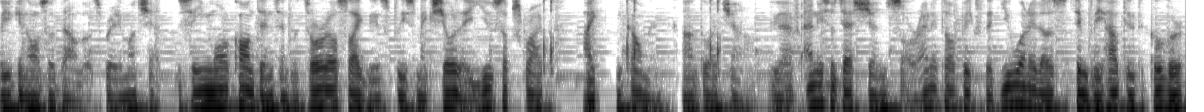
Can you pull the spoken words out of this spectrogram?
or you can also download. Pretty much it. To see more contents and tutorials like this, please make sure that you subscribe, like, and comment onto our channel. If you have any suggestions or any topics that you wanted us simply how to cover,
